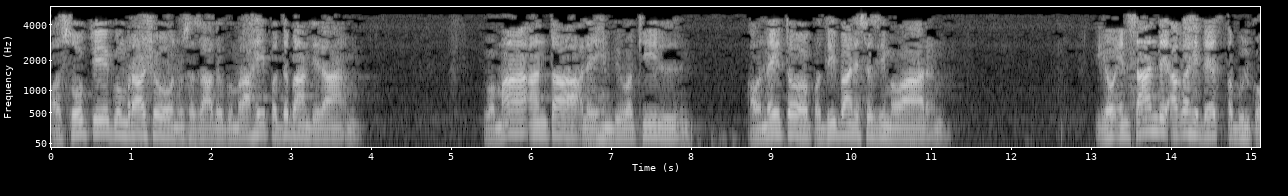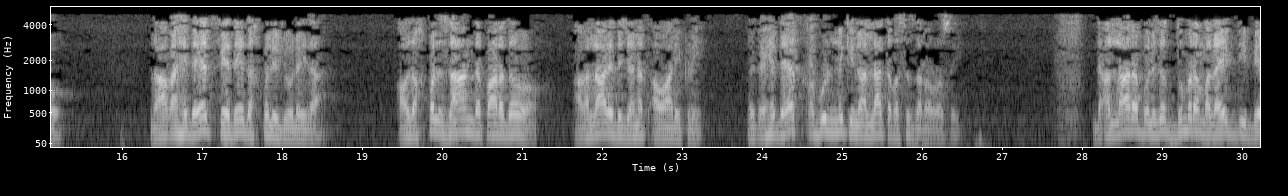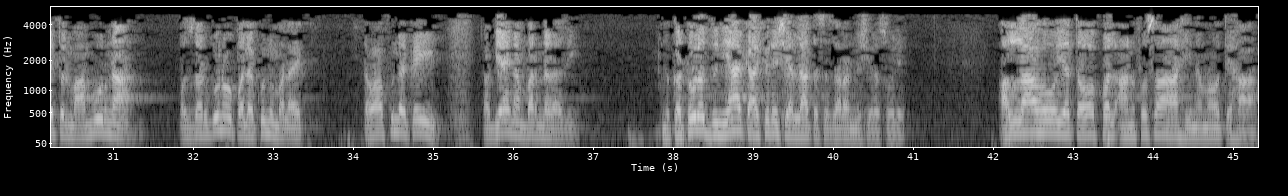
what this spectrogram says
او څوک چې گمراه شو نو سزا د گمراهي په د باندې را وما انت علیهم بوکیل او نه ته په دې باندې سزي موار یو انسان دې هغه هدایت قبول کو دا هغه هدایت فیده د خپل جولای دا او د خپل ځان د پاره دو هغه لارې د جنت اوارې کړې که هدایت قبول نکینو الله ته وسه ضرر رسي د الله رب العزت دومره ملائک دی بیت المعمور نه او زرګونو په لکونو ملائک طوافونه کوي او بیا نمبر ناراضي نو کټوله دنیا کافر شي الله ته سزا نشي رسوله الله یتوفل انفسا حين موتها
